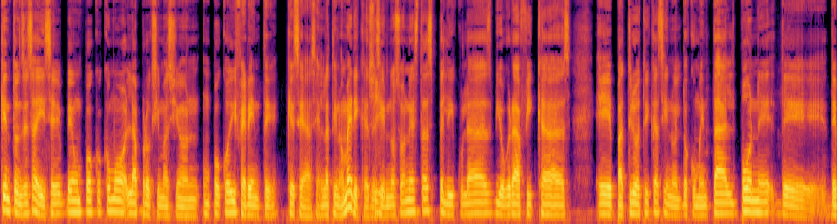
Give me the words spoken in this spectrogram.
que entonces ahí se ve un poco como la aproximación un poco diferente que se hace en Latinoamérica. Es Sí. decir, no son estas películas biográficas, eh, patrióticas, sino el documental pone de, de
